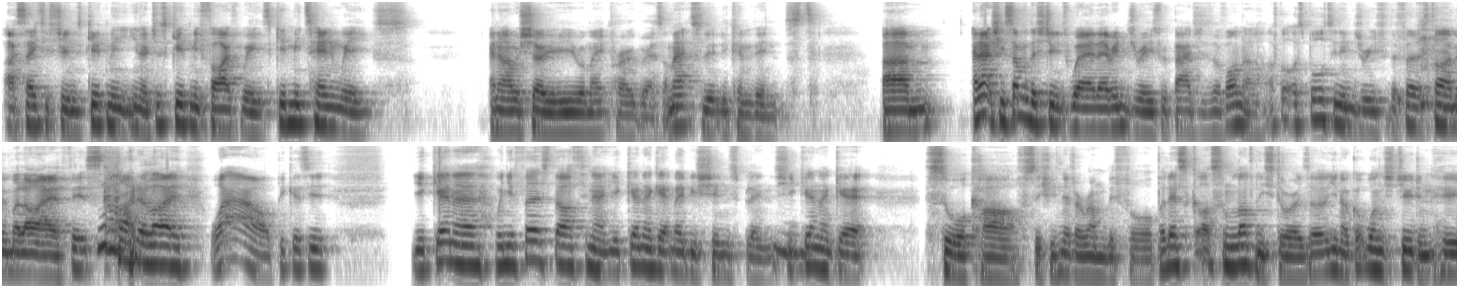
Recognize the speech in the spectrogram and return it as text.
I say to students, give me, you know, just give me five weeks, give me 10 weeks, and I will show you you will make progress. I'm absolutely convinced. Um, and actually, some of the students wear their injuries with badges of honour. I've got a sporting injury for the first time in my life. It's kind of like, wow, because you, you're gonna, when you're first starting out, you're gonna get maybe shin splints, you're gonna get sore calves if you've never run before. But there's got some lovely stories. Uh, you know, I've got one student who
